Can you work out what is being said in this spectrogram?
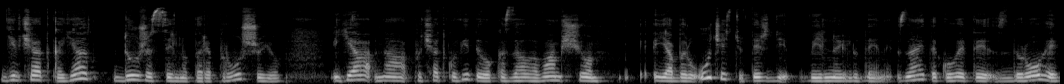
Дівчатка, я дуже сильно перепрошую. Я на початку відео казала вам, що я беру участь у тижні вільної людини. Знаєте, коли ти з дороги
